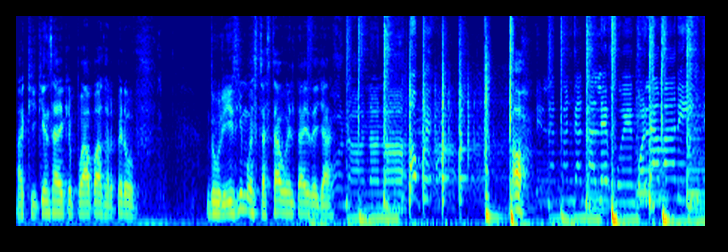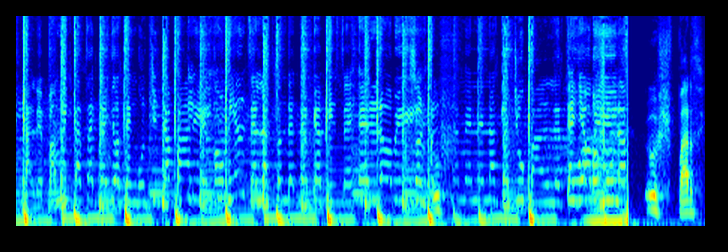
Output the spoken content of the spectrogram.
Aquí quién sabe qué pueda pasar, pero durísimo está esta vuelta desde ya. Uf. Uf, parce.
